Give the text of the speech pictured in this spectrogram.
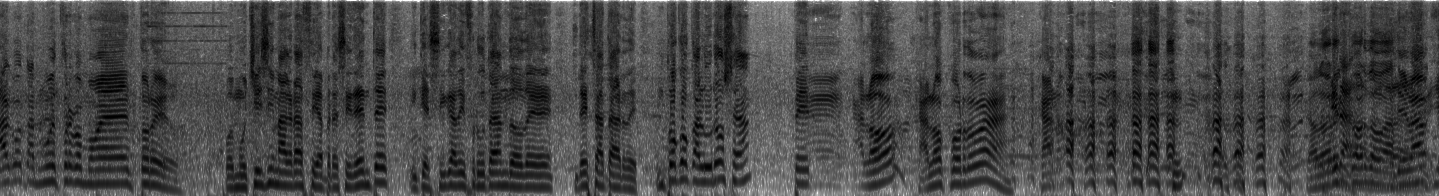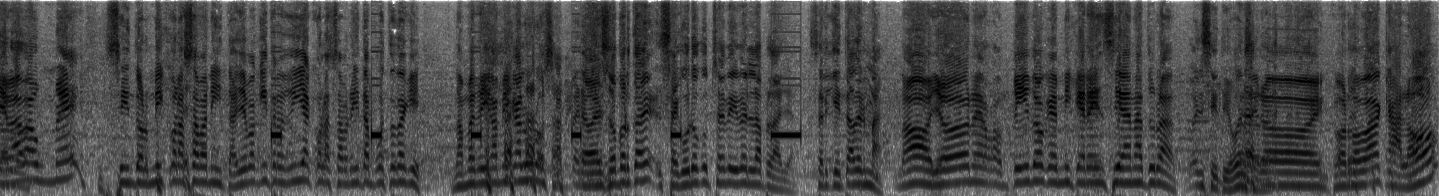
algo tan nuestro como es el toreo Pues muchísimas gracias, presidente, y que siga disfrutando de, de esta tarde. Un poco calurosa, pero... calor, calor Córdoba. Calor, Mira, en Córdoba. lleva- llevaba un mes sin dormir con la sabanita. Llevo aquí tres días con la sabanita puesta de aquí. No me diga mi calurosa. Pero eso porque seguro que usted vive en la playa, cerquita del mar. No, yo en el rompido, que es mi querencia natural. Buen sitio, buen sitio. Pero en Córdoba, calor,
